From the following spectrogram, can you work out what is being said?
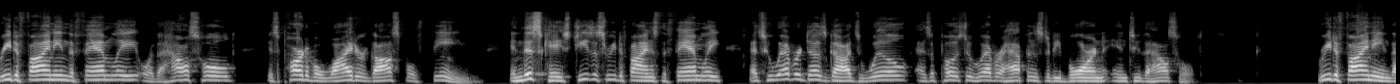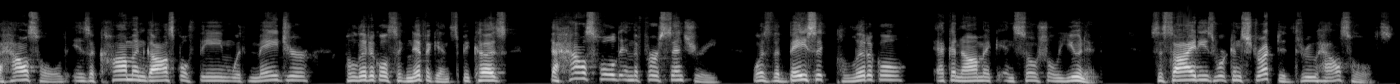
Redefining the family or the household is part of a wider gospel theme. In this case, Jesus redefines the family as whoever does God's will as opposed to whoever happens to be born into the household. Redefining the household is a common gospel theme with major political significance because the household in the first century was the basic political, economic, and social unit. Societies were constructed through households,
